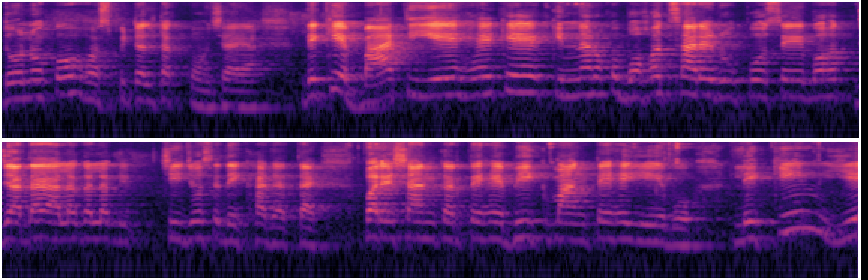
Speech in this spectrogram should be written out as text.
दोनों को हॉस्पिटल तक पहुँचाया। देखिए, बात ये है कि किन्नरों को बहुत सारे रूपों से, बहुत ज़्यादा अलग अलग चीज़ों से देखा जाता है। परेशान करते हैं, भीख मांगते हैं, ये वो। लेकिन ये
